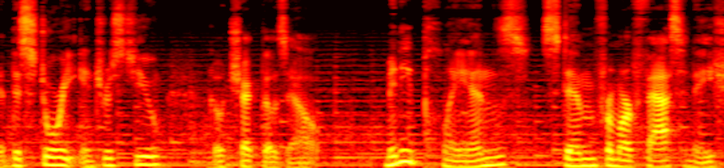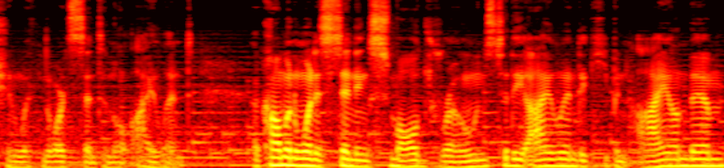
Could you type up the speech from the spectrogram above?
if this story interests you, go check those out. Many plans stem from our fascination with North Sentinel Island. A common one is sending small drones to the island to keep an eye on them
